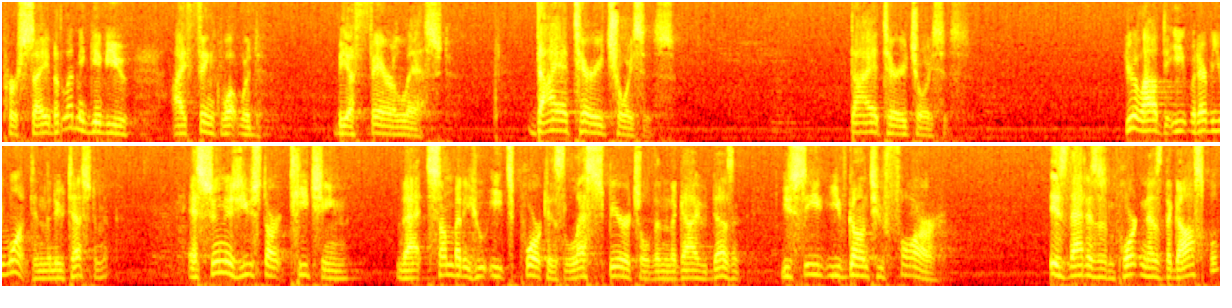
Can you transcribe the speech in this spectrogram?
per se, but let me give you, I think, what would be a fair list. Dietary choices. Dietary choices. You're allowed to eat whatever you want in the New Testament. As soon as you start teaching that somebody who eats pork is less spiritual than the guy who doesn't, you see you've gone too far. Is that as important as the gospel?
